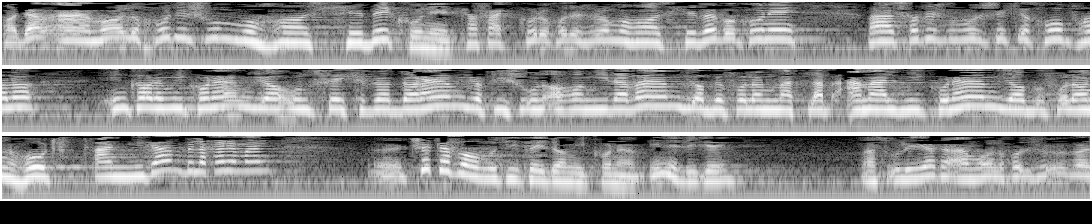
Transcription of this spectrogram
آدم اعمال خودش رو محاسبه کنه. تفکر خودش رو محاسبه بکنه و از خودش بپرسه که خب حالا این کارو می‌کنم یا اون فکر را دارم یا پیش اون آقا می‌روم یا به فلان مطلب عمل می‌کنم یا به فلان حکم تن میدم بالاخره من چه تفاوتی پیدا می‌کنم؟ اینه دیگه. مسئولیت اعمال خودش رو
